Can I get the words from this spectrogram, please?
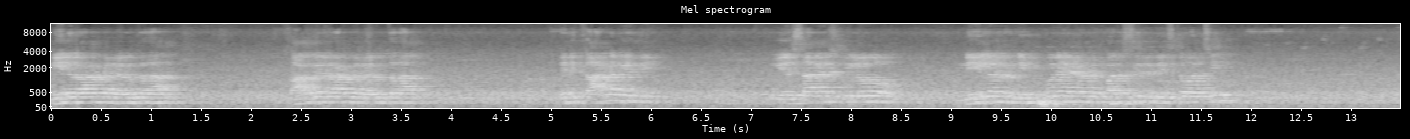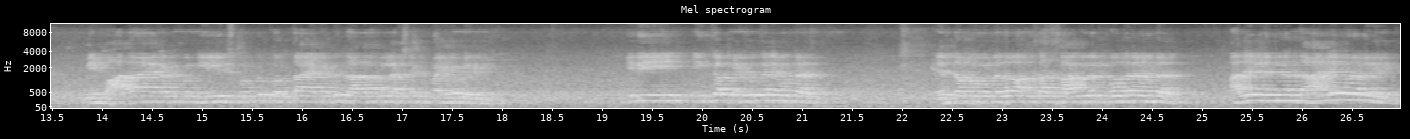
నీరు రాకుండా పెరుగుతుందా? సాగునీరు రాకుండా పెరుగుతుందా? దీనికి కారణం ఏంటి? నువ్వు ఎస్ఆర్ఎస్పిలో నీళ్ళను నింపుకునేటువంటి పరిస్థితి తీసుకువచ్చి మీ పాత ఆయకట్టుకు నీళ్ళు ఇచ్చుకుంటూ కొత్త ఆయకట్టు దాదాపు లక్షకి పైగా పెరిగింది. ఇది ఇంకా పెరుగుతూనే ఉంటుంది. ఎంత ఉన్నదో అంత సాగులకు పోతూనే ఉంటుంది. అదేవిధంగా ధాన్యం కూడా పెరిగింది.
